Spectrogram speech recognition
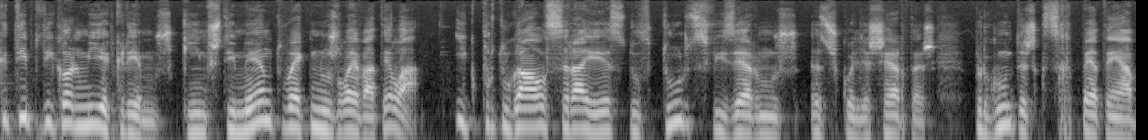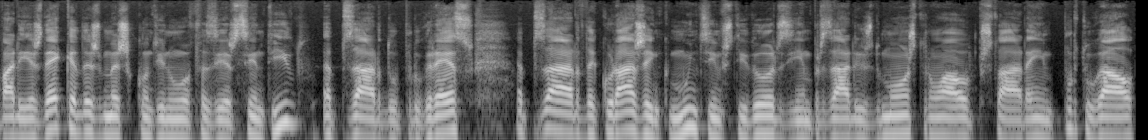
Que tipo de economia queremos? Que investimento é que nos leva até lá? E que Portugal será esse do futuro se fizermos as escolhas certas? Perguntas que se repetem há várias décadas, mas que continuam a fazer sentido, apesar do progresso, apesar da coragem que muitos investidores e empresários demonstram ao apostar em Portugal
